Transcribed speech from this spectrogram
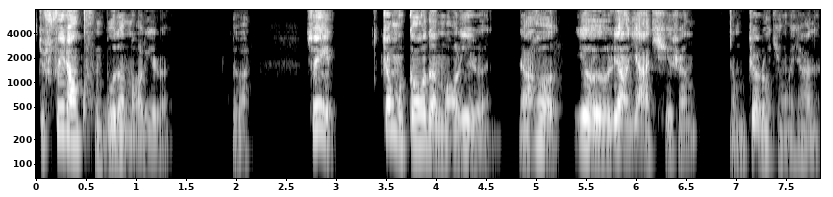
就非常恐怖的毛利润，对吧？所以这么高的毛利润，然后又有量价齐升，那么这种情况下呢，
